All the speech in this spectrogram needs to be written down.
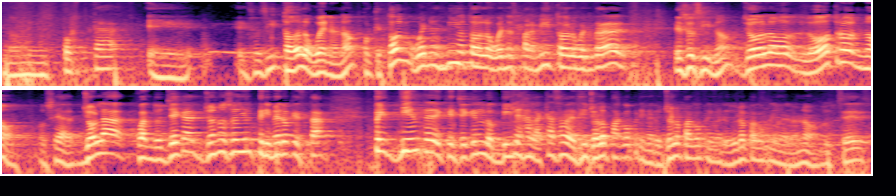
no me importa, eh, eso sí, todo lo bueno, ¿no? Porque todo lo bueno es mío, todo lo bueno es para mí, todo lo bueno es para Eso sí, ¿no? Yo lo, lo otro no. O sea, yo la, cuando llega, yo no soy el primero que está pendiente de que lleguen los biles a la casa va a decir, yo lo pago primero, yo lo pago primero, yo lo pago primero. No, ustedes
